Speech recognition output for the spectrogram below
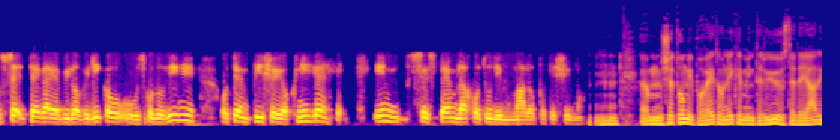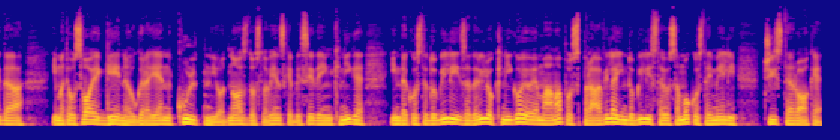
vse tega je bilo veliko v zgodovini, o tem pišejo knjige in se s tem lahko tudi malo potešimo. Um, še to mi povejte, v nekem intervjuju ste dejali, da imate v svoje gene ugrajen kultni odnos do slovenske besede in knjige in da ko ste dobili za darilo knjigo, jo je mama pospravila in dobili ste jo samo, ko ste imeli čiste roke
